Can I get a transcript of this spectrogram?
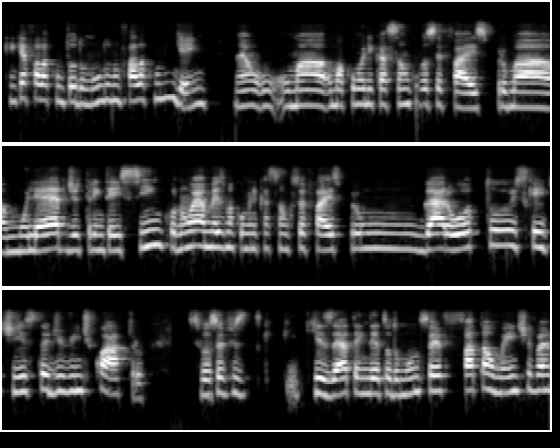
Quem quer falar com todo mundo não fala com ninguém. Né, uma, uma comunicação que você faz para uma mulher de 35 não é a mesma comunicação que você faz para um garoto skatista de 24. Se você quiser atender todo mundo, você fatalmente vai,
